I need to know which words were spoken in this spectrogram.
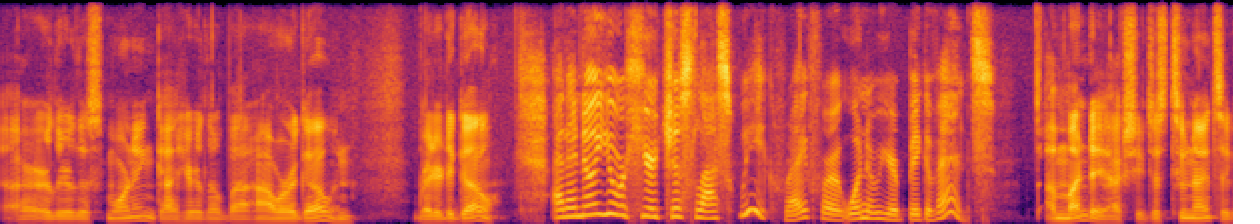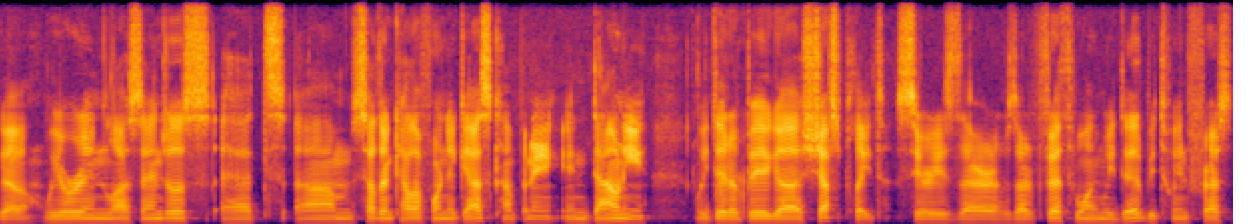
uh, earlier this morning, got here a little about an hour ago, and ready to go. And I know you were here just last week, right, for one of your big events. A Monday, actually, just two nights ago. We were in Los Angeles at um, Southern California Gas Company in Downey we did a big uh, Chef's Plate series there. It was our fifth one we did between Fres-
